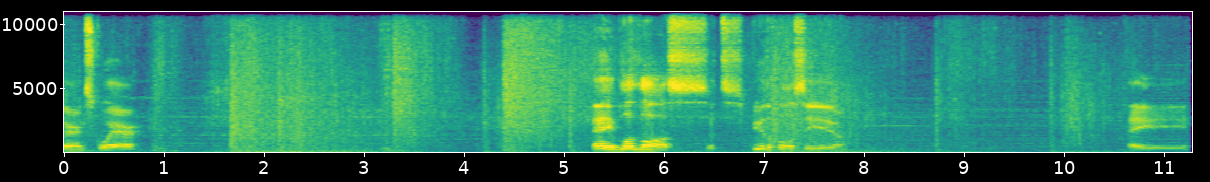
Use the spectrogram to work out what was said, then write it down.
Fair and square. Hey, blood loss. It's beautiful to see you. Hey.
